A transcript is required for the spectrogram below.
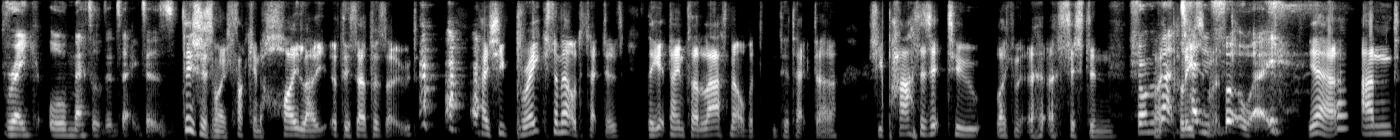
break all metal detectors. This is my fucking highlight of this episode. How she breaks the metal detectors. They get down to the last metal detector. She passes it to like an a, assistant From like, about policeman. 10 foot away. Yeah, and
